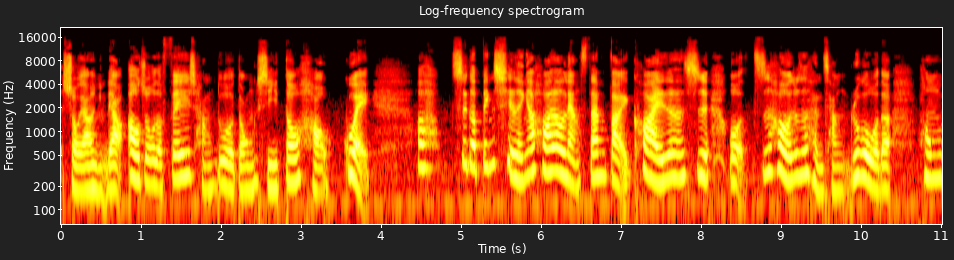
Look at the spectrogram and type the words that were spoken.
手摇饮料，澳洲的非常多的东西都好贵哦，吃个冰淇淋要花到两三百块，真的是我之后就是很长，如果我的烘。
